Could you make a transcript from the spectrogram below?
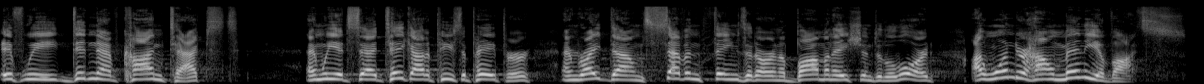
if we didn't have context and we had said, take out a piece of paper and write down seven things that are an abomination to the Lord. I wonder how many of us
